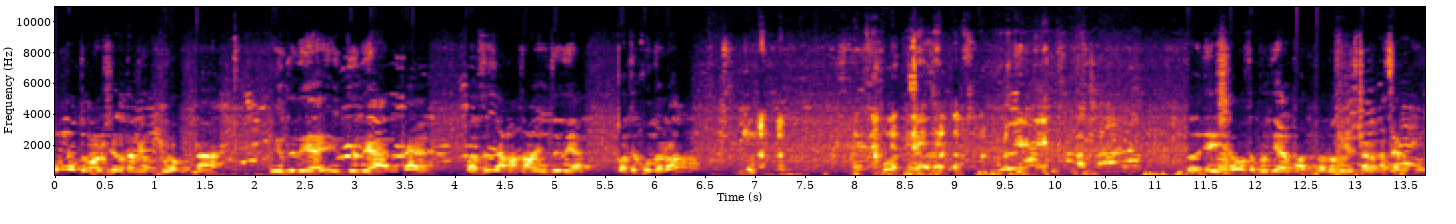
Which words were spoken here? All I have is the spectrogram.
উন্নত মানসিকতার লোক লোক না। ইঞ্জিনিয়ার ইঞ্জিনিয়ার হ্যাঁ? বলছে যে, আমার জামা ইঞ্জিনিয়ার। বলছে, কোন জানো? তো এই সমস্ত দুনিয়ার পথ ইসলামের কাছে এরকম।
